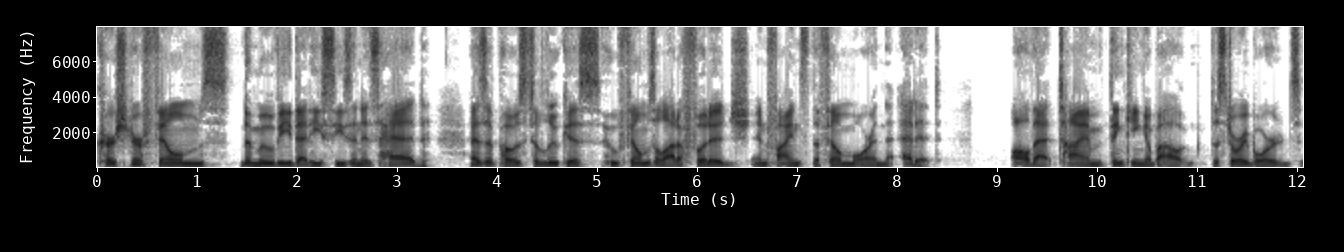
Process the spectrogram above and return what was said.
Kershner films the movie that he sees in his head, as opposed to Lucas, who films a lot of footage and finds the film more in the edit. All that time thinking about the storyboards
